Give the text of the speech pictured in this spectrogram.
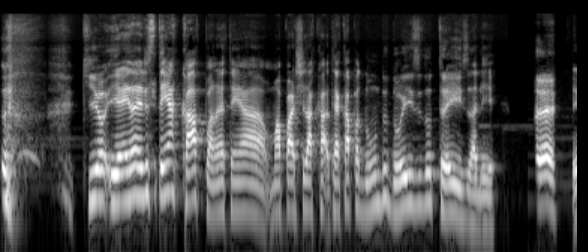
que, e ainda eles têm a capa, né? Tem a, uma parte da tem a capa do 1, um, do 2 e do 3 ali. É, é.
